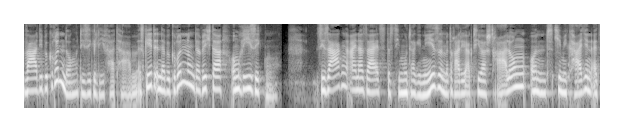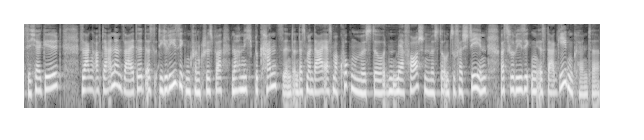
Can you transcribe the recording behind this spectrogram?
war die Begründung, die sie geliefert haben. Es geht in der Begründung der Richter um Risiken. Sie sagen einerseits, dass die Mutagenese mit radioaktiver Strahlung und Chemikalien als sicher gilt, sagen auf der anderen Seite, dass die Risiken von CRISPR noch nicht bekannt sind und dass man da erstmal gucken müsste und mehr forschen müsste, um zu verstehen, was für Risiken es da geben könnte.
